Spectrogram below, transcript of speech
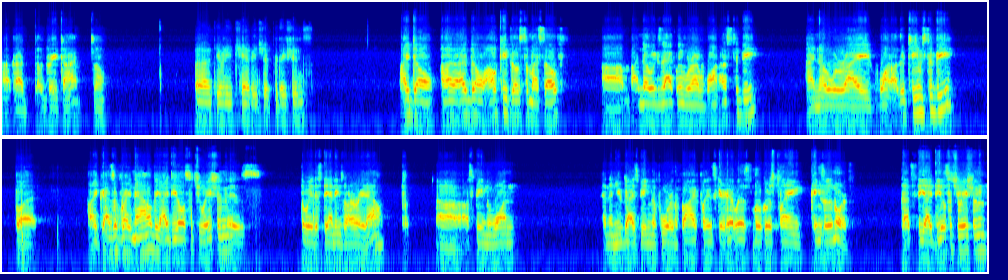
I've had a great time. So, Uh, do you have any championship predictions? I don't. I, I don't. I'll keep those to myself. Um, I know exactly where I want us to be. I know where I want other teams to be, but like as of right now, the ideal situation is the way the standings are right now. Uh, us being the one, and then you guys being the four or the five, playing scare hitless. Locos playing Kings of the North. That's the ideal situation.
